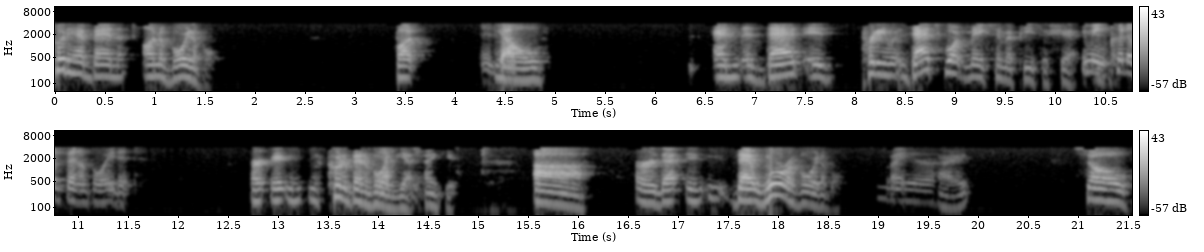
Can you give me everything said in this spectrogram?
could have been unavoidable, but you know, and that is pretty. That's what makes him a piece of shit. You mean could have been avoided? or it could have been avoided. Yes, thank you. Uh, or that that were avoidable. Right. All right. So,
